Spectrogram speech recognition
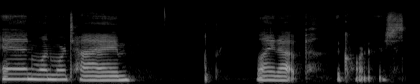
and one more time line up the corners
